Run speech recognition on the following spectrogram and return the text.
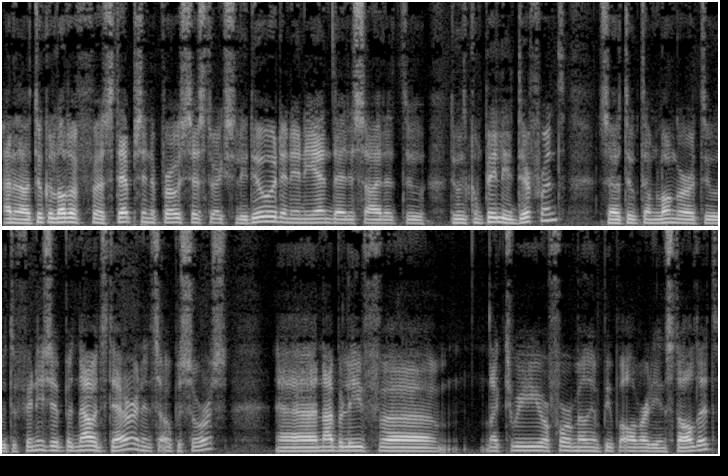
I don't know. It took a lot of uh, steps in the process to actually do it, and in the end, they decided to do it completely different. So it took them longer to to finish it, but now it's there and it's open source. Uh, and I believe uh, like three or four million people already installed it.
